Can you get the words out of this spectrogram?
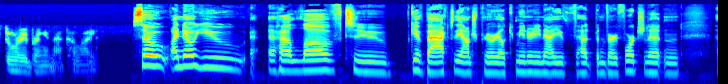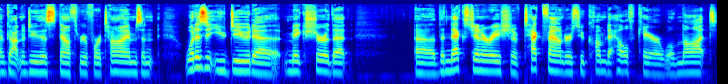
story bringing that to life. So I know you love to give back to the entrepreneurial community. Now you've had, been very fortunate and have gotten to do this now three or four times. And what is it you do to make sure that uh, the next generation of tech founders who come to healthcare will not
